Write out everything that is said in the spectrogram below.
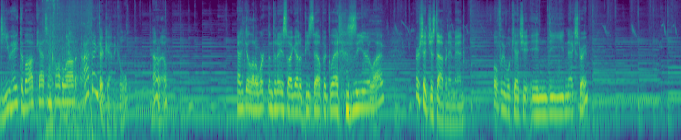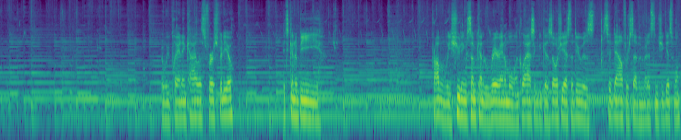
Do you hate the Bobcats in Call of the Wild? I think they're kind of cool. I don't know. Had to get a lot of work done today, so I got a piece out, but glad to see you're alive. Appreciate you stopping in, man. Hopefully we'll catch you in the next stream. Are we planning Kyla's first video? It's gonna be probably shooting some kind of rare animal in Classic because all she has to do is sit down for seven minutes and she gets one.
